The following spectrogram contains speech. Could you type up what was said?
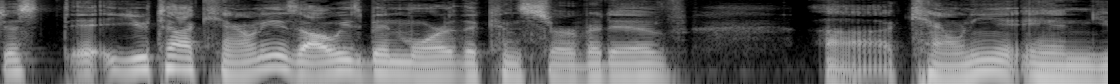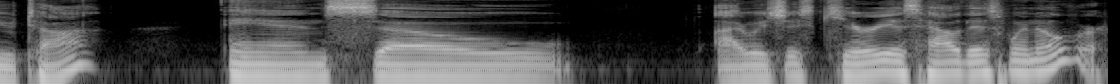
just it, Utah County has always been more the conservative uh, county in Utah. And so I was just curious how this went over.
